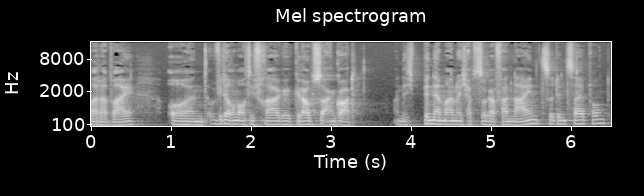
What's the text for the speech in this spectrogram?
war dabei. Und wiederum auch die Frage, glaubst du an Gott? Und ich bin der Meinung, ich habe es sogar verneint zu dem Zeitpunkt,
